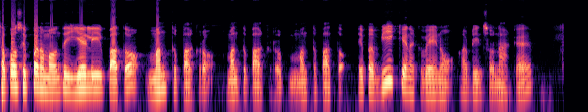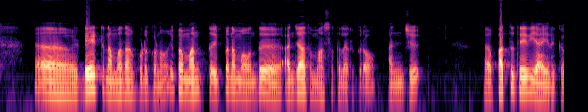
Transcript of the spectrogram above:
சப்போஸ் இப்போ நம்ம வந்து இயர்லி பார்த்தோம் மந்த்து பார்க்குறோம் மந்த்து பார்க்குறோம் மந்த்து பார்த்தோம். இப்போ வீக் எனக்கு வேணும் அப்படின்னு சொன்னாங்க. டேட் நம்ம தான் கொடுக்கணும். இப்போ மந்த்து இப்போ நம்ம வந்து அஞ்சாவது மாதத்தில் இருக்கிறோம். அஞ்சு பத்து தேதி ஆகிருக்கு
